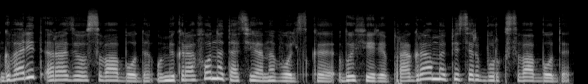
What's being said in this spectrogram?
Говорит Радио Свобода. У микрофона Татьяна Вольская. В эфире программа «Петербург свободы».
